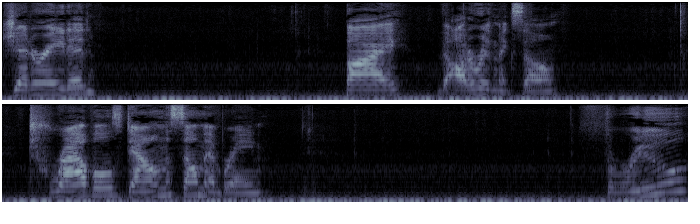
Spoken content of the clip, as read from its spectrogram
generated by the autorhythmic cell, travels down the cell membrane through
